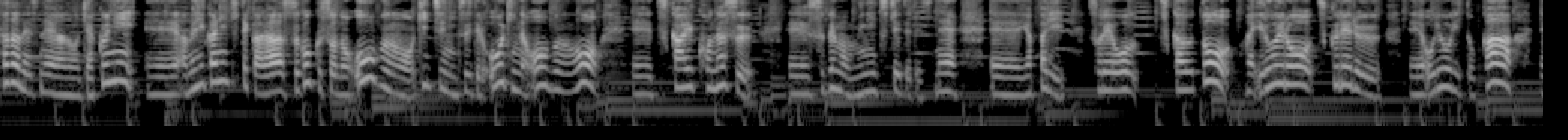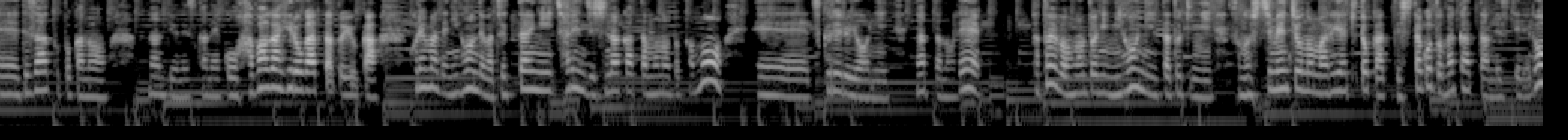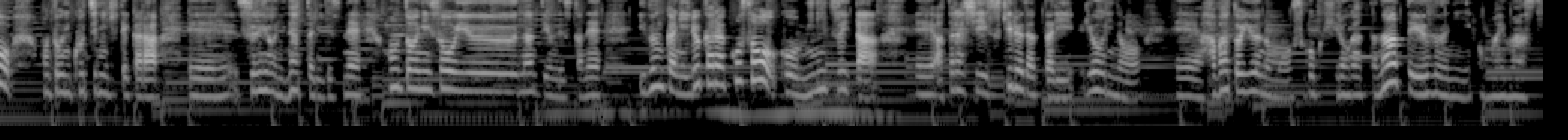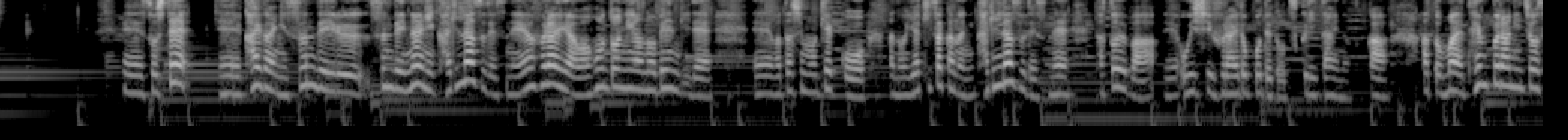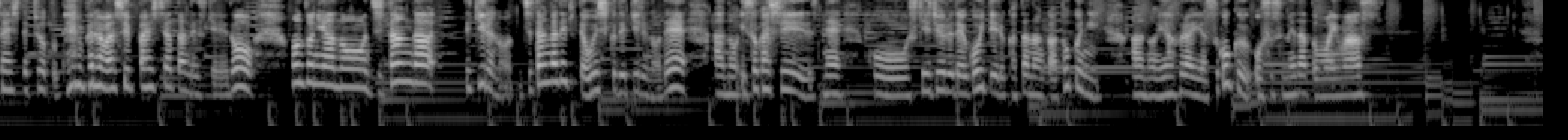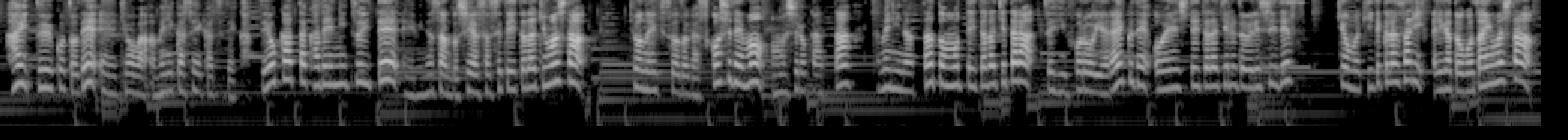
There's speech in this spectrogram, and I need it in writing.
ただですねあの逆に、えー、アメリカに来てからすごくそのオーブンをキッチンについてる大きなオーブンを、えー、使いこなす、えー、術も身につけてですね、えやっぱりそれを使うといろいろ作れる、えお料理とか、えデザートとかの何て言うんですかねこう幅が広がったというかこれまで日本では絶対にチャレンジしなかったものとかも、え作れるようになったので例えば本当に日本に行った時にその七面鳥の丸焼きとかってしたことなかったんですけれど本当にこっちに来てから、えー、するようになったりですね本当にそういう何て言うんですかね異文化にいるからこそこう身についた、えー、新しいスキルだったり料理の、えー、幅というのもすごく広がったなっていうふうに思います。えー、そしてえー、海外に住んでいる住んでいないに限らずですねエアフライヤーは本当にあの便利で、えー、私も結構あの焼き魚に限らずですね例えば、えー、美味しいフライドポテトを作りたいなとかあと前天ぷらに挑戦してちょっと 天ぷらは失敗しちゃったんですけれど本当にあの時短ができるの時短ができて美味しくできるのであの忙しいですねこうスケジュールで動いている方なんか特にあのエアフライヤーすごくおすすめだと思います。はい、ということで、えー、今日はアメリカ生活で買ってよかった家電について、えー、皆さんとシェアさせていただきました。今日のエピソードが少しでも面白かった、ためになったと思っていただけたら、ぜひフォローやライクで応援していただけると嬉しいです。今日も聞いてくださりありがとうございました。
